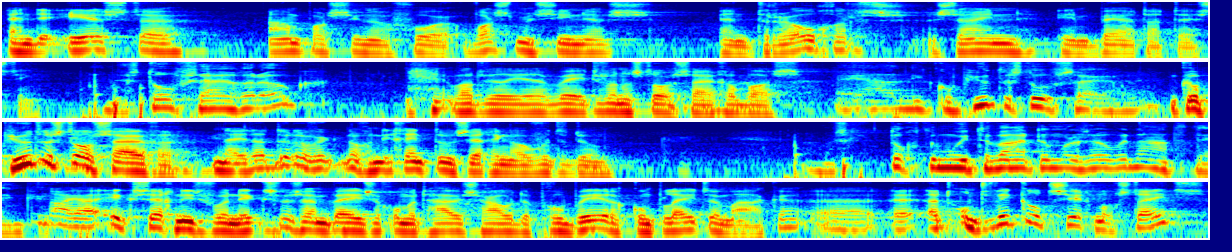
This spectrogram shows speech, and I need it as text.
En de eerste aanpassingen voor wasmachines en drogers zijn in beta-testing. De stofzuiger ook. Wat wil je weten van een stofzuiger, Bas? Ja, die computerstofzuiger. Een computerstofzuiger? Nee, daar durf ik nog niet, geen toezegging over te doen. Misschien toch de moeite waard om er eens over na te denken. Nou ja, ik zeg niet voor niks. We zijn bezig om het huishouden proberen compleet te maken. Eh, eh, het ontwikkelt zich nog steeds.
